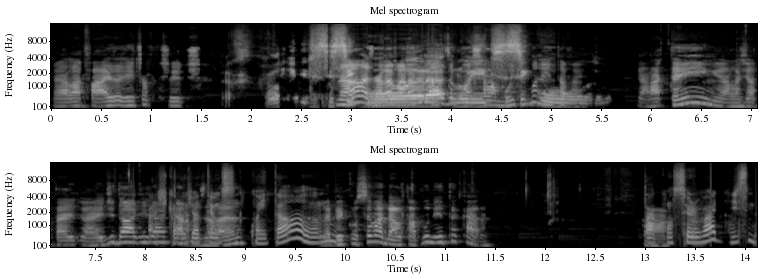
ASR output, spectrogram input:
Ela faz a gente of S.H.I.E.L.D. Luigi, se Não, mas ela é segura, maravilhosa, eu acho ela muito bonita, segura. Ela tem, ela já, tá, já é de idade, já, Acho que cara, ela já tem uns ela é, 50 anos. ela é bem conservada, ela tá bonita, cara. Tá conservadíssima.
